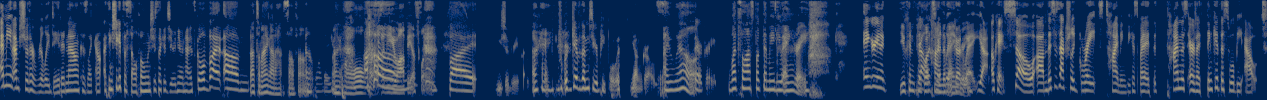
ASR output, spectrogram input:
I mean, I'm sure they're really dated now because like I, I think she gets a cell phone when she's like a junior in high school. But um, That's when I got a cell phone. oh, well, there you go. I'm older than you, Um, obviously. But you should read them. Okay, or give them to your people with young girls. I will. They're great. What's the last book that made you angry? okay, angry in a You can pick what kind of angry. good way. Yeah. Okay. So um, this is actually great timing because by the time this airs, I think it, this will be out.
